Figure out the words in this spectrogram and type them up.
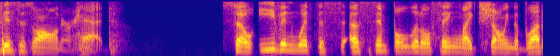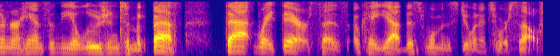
this is all in her head so even with this a simple little thing like showing the blood on her hands and the allusion to Macbeth, that right there says, okay, yeah, this woman's doing it to herself.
